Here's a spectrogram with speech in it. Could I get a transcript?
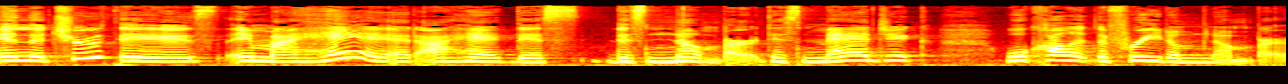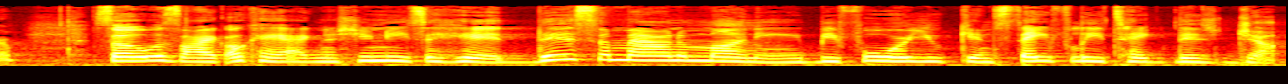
And the truth is, in my head, I had this this number, this magic, we'll call it the freedom number. So it was like, okay, Agnes, you need to hit this amount of money before you can safely take this jump,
